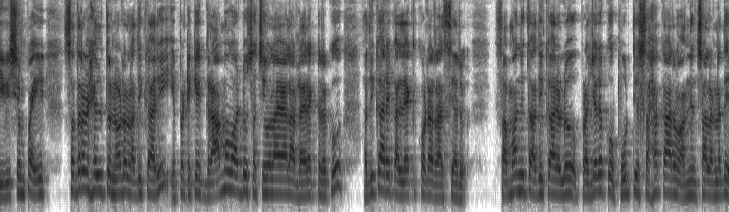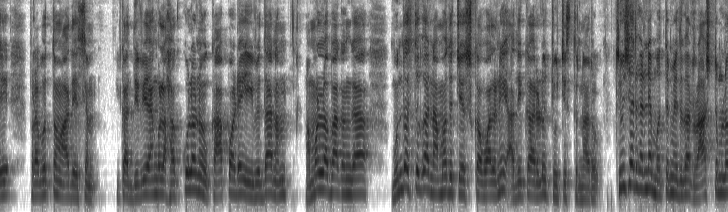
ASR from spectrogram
ఈ విషయంపై సదరన్ హెల్త్ నోడల్ అధికారి ఇప్పటికే గ్రామ వార్డు సచివాలయాల డైరెక్టర్కు అధికారిక లేఖ కూడా రాశారు. సంబంధిత అధికారులు ప్రజలకు పూర్తి సహకారం అందించాలన్నది ప్రభుత్వం ఆదేశం. ఇక దివ్యాంగుల హక్కులను కాపాడే ఈ విధానం అమల్లో భాగంగా ముందస్తుగా నమోదు చేసుకోవాలని అధికారులు సూచిస్తున్నారు. చూశారు కంటే మొత్తం మీదుగా రాష్ట్రంలో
